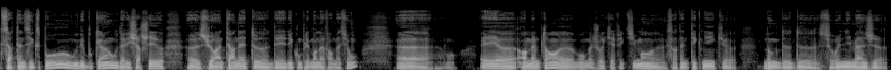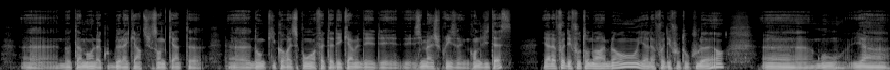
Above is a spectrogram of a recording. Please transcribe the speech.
certaines expos ou des bouquins ou d'aller chercher sur internet des, compléments d'information. Et en même temps, bon, bah, je vois qu'il y a effectivement certaines techniques donc de, sur une image notamment la coupe de la carte 64, euh, euh, donc qui correspond en fait à des, images prises à une grande vitesse. Il y a à la fois des photos noir et blanc, il y a à la fois des photos couleur. bon, il y a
